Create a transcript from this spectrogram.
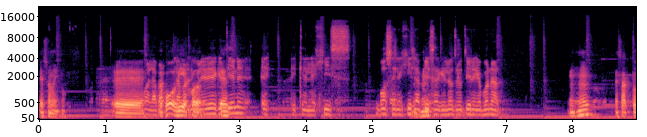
eso mismo. Eh, Bueno, la, la particularidad que es- tiene es, es que elegís, vos elegís la pieza que el otro tiene que poner. Exacto.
